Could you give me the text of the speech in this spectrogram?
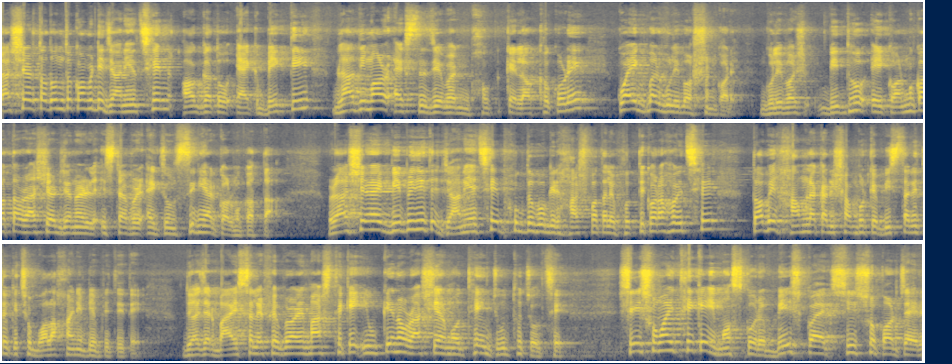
রাশিয়ার তদন্ত কমিটি জানিয়েছেন, অজ্ঞাত এক ব্যক্তি ভ্লাদিমার এক্সজেভেনকে লক্ষ্য করে কয়েকবার গুলিবর্ষণ করে। গুলিবিদ্ধ এই কর্মকর্তা রাশিয়ার জেনারেল স্টাফের একজন সিনিয়র কর্মকর্তা। রাশিয়া এক বিবৃতিতে জানিয়েছে ভুক্তভোগীর হাসপাতালে ভর্তি করা হয়েছে, তবে হামলাকারী সম্পর্কে বিস্তারিত কিছু বলা হয়নি বিবৃতিতে। দুই হাজার বাইশ সালের ফেব্রুয়ারি মাস থেকে ইউক্রেন ও রাশিয়ার মধ্যে যুদ্ধ চলছে। সেই সময় থেকেই মস্কোর বেশ কয়েক শীর্ষ পর্যায়ের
